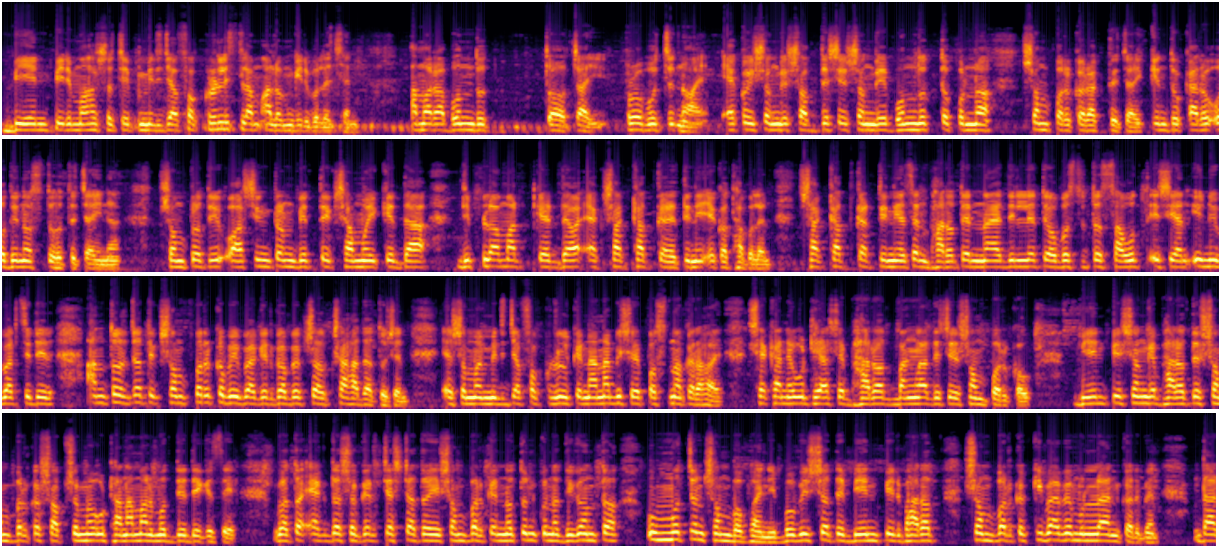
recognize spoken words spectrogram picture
বিএনপির মহাসচিব মির্জা ফখরুল ইসলাম আলমগীর বলেছেন আমরা বন্ধুত্ব চাই। প্রভুজ নয়। একই সঙ্গে সব দেশের সঙ্গে বন্ধুত্বপূর্ণ সম্পর্ক রাখতে চাই কিন্তু কারও অধীনস্থ হতে চাই না। সম্প্রতি ওয়াশিংটন ভিত্তিক সাময়িকী দ্য ডিপ্লোমাটকে দেওয়া এক সাক্ষাৎকারে তিনি একথা বলেন। সাক্ষাৎকারটি নিয়েছেন ভারতের নয়াদিল্লিতে অবস্থিত সাউথ এশিয়ান ইউনিভার্সিটির আন্তর্জাতিক সম্পর্ক বিভাগের গবেষক শাহাদাত হোসেন। এ সময় মির্জা ফখরুলকে নানা বিষয়ে প্রশ্ন করা হয়। সেখানে উঠে আসে ভারত বাংলাদেশের সম্পর্ক। বিএনপির সঙ্গে ভারতের সম্পর্ক সবসময় উঠানামার মধ্যে দেখেছে গত এক দশকের চেষ্টা তো এই সম্পর্কে নতুন কোনো দিগন্ত উন্মোচন সম্ভব হয়নি। ভবিষ্যতে বিএনপির ভারত সম্পর্ক কীভাবে মূল্যায়ন করবেন? দ্য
